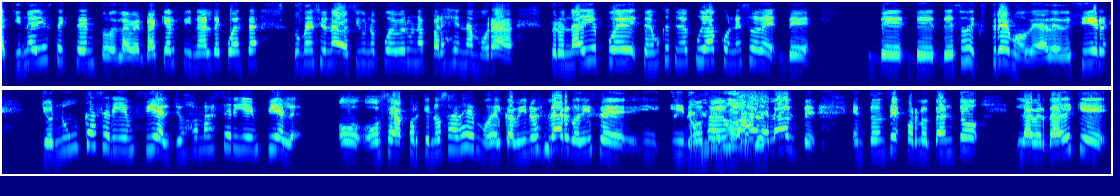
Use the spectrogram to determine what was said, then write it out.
Aquí nadie está exento. La verdad que al final de cuentas, tú mencionabas, sí, uno puede ver una pareja enamorada, pero nadie puede, tenemos que tener cuidado con eso de, de, de, de, esos extremos, de decir, yo nunca sería infiel, yo jamás sería infiel. o, sea, porque no sabemos, el camino es largo, dice, y, y no sabemos más adelante. Entonces, por lo tanto, la verdad es que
